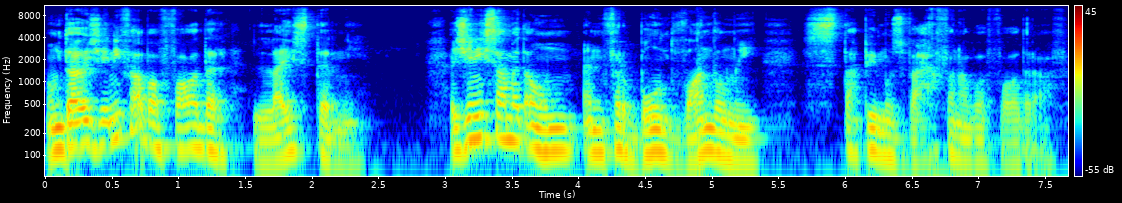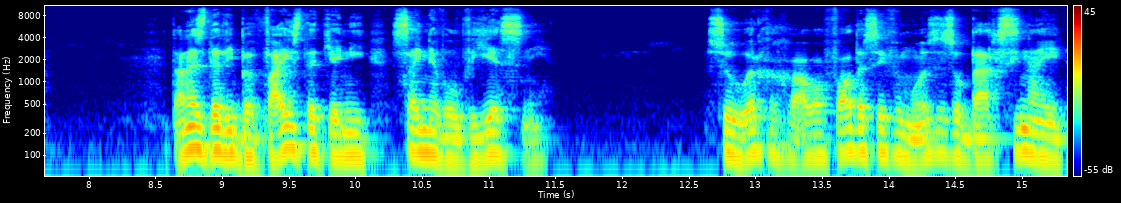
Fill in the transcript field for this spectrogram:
Onthou as jy nie vir Abba Vader luister nie, as jy nie saam met hom in verbond wandel nie, stap jy mos weg van Abba Vader af. Dan is dit die bewys dat jy nie syne wil wees nie. So hoor gegaan, waar Vader sê vir Moses op Berg Sinai,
